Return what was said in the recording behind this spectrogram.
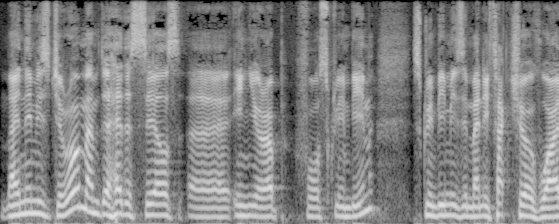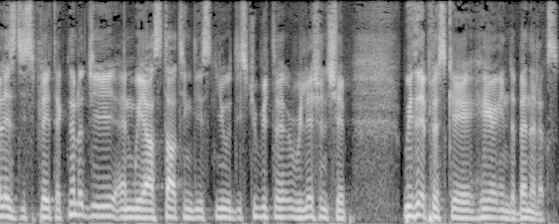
My name is Jerome. I'm the head of sales uh, in Europe for ScreenBeam. ScreenBeam is a manufacturer of wireless display technology, and we are starting this new distributor relationship with A plus K here in the Benelux.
